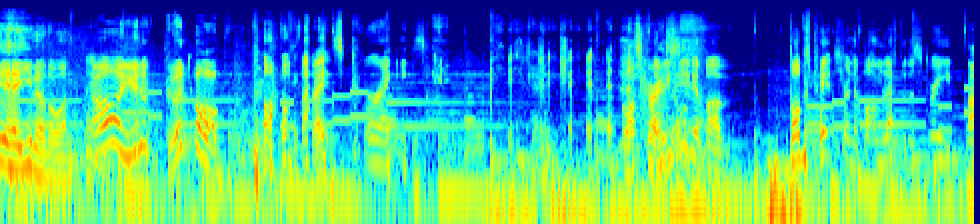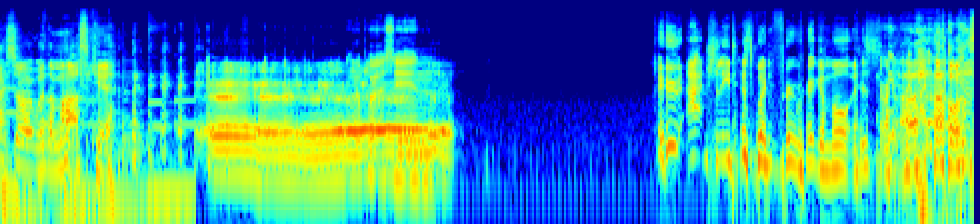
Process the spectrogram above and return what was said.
yeah, you know the one. Oh, you look good, Bob. Bob, mate. that's crazy. What's Have you seen it, Bob? Bob's picture in the bottom left of the screen. I saw it with a mask here. Gonna put us in. Who actually just went through rigor mortis, right? that was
